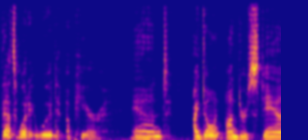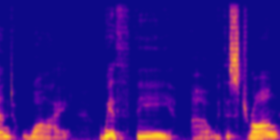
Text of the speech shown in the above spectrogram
That's what it would appear. And I don't understand why, with the, uh, with the strong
